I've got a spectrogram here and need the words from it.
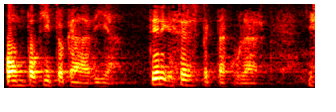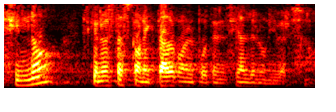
o un poquito cada día. Tiene que ser espectacular. Y si no, es que no estás conectado con el potencial del universo.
